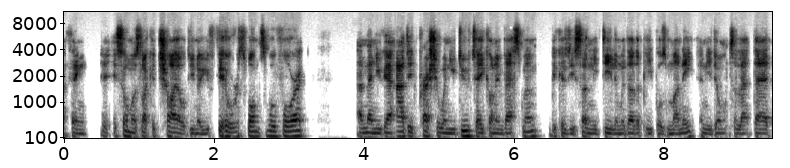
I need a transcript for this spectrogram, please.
I think it's almost like a child, you know, you feel responsible for it. And then you get added pressure when you do take on investment because you're suddenly dealing with other people's money and you don't want to let their,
